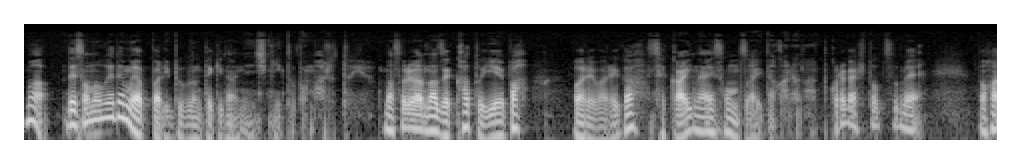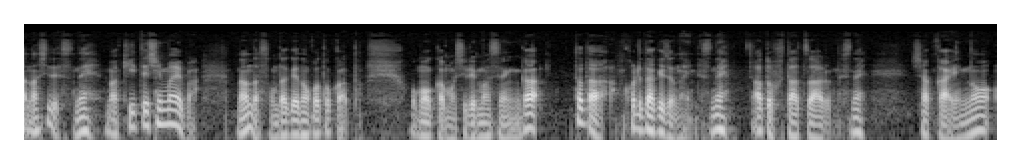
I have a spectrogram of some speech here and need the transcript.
まあでその上でもやっぱり部分的な認識にとどまるという。まあそれはなぜかといえば我々が世界内存在だからだ。これが一つ目の話ですね。まあ聞いてしまえばなんだそんだけのことかと思うかもしれませんがただこれだけじゃないんですね。あと2つあるんですね。社会の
